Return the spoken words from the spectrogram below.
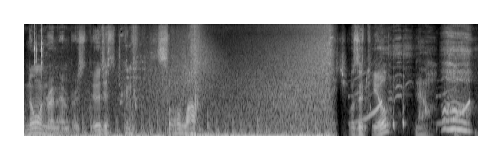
No one remembers, dude. It's been so long. Was it teal? No. Oh.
